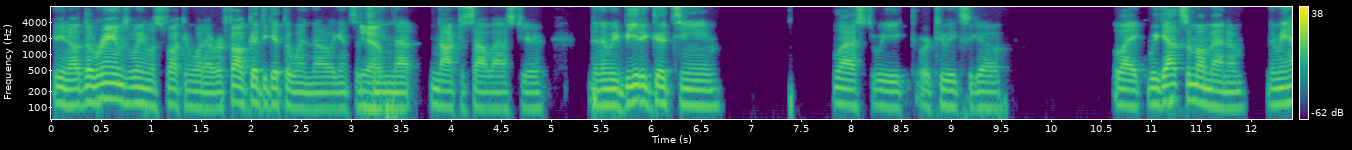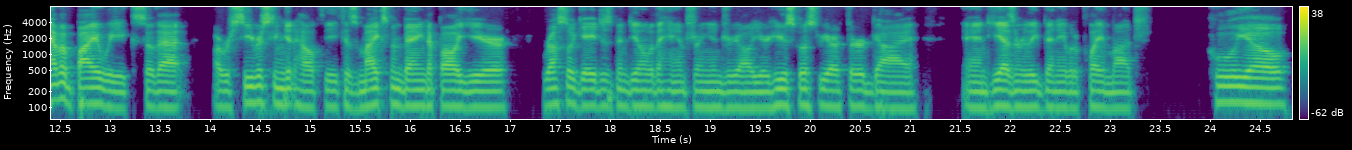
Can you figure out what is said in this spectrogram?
you know, the Rams win was fucking whatever. It felt good to get the win though against a Yeah. team that knocked us out last year, and then we beat a good team last week or two weeks ago. Like we got some momentum. Then we have a bye week so that our receivers can get healthy because Mike's been banged up all year. Russell Gage has been dealing with a hamstring injury all year. He was supposed to be our third guy, and he hasn't really been able to play much. Julio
